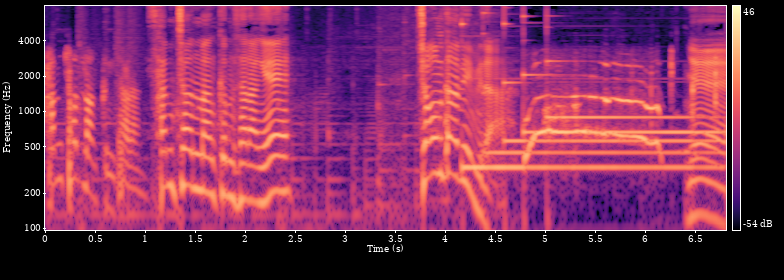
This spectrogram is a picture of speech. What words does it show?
3천만큼 사랑해. 3천만큼 사랑해. 정답입니다. 예.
